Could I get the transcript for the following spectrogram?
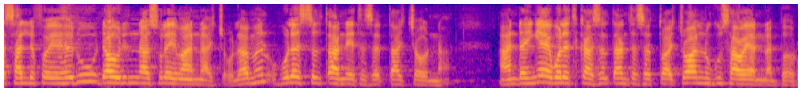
አሳልፈው የሄዱ ዳውድና ሱለይማን ናቸው። ለምን? ሁለት ስልጣን ነው የተሰጣቸውና። አንደኛ የፖለቲካ ስልጣን ተሰጥቷቸዋል ንጉሳውያን ነበሩ።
